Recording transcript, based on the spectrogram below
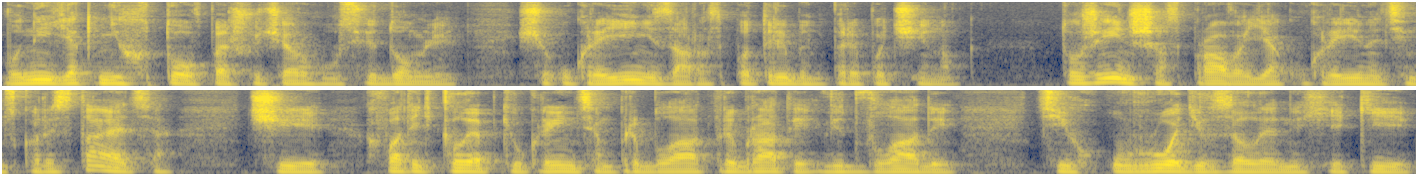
вони, як ніхто, в першу чергу усвідомлюють, що Україні зараз потрібен перепочинок. То вже інша справа, як Україна цим скористається, чи хватить клепки українцям прибрати від влади цих уродів зелених, які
